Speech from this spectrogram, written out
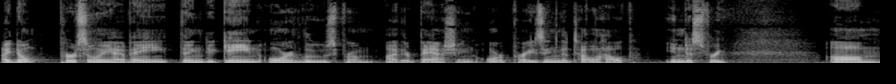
I don't personally have anything to gain or lose from either bashing or praising the telehealth industry. Um,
